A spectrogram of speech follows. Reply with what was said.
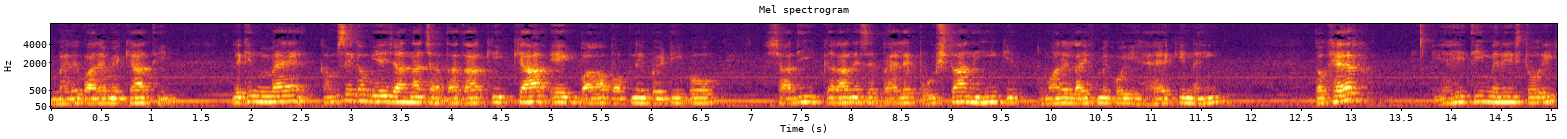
मेरे बारे में क्या थी। लेकिन मैं कम से कम ये जानना चाहता था कि क्या एक बाप अपनी बेटी को शादी कराने से पहले पूछता नहीं कि तुम्हारे लाइफ में कोई है कि नहीं? तो खैर, यही थी मेरी स्टोरी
